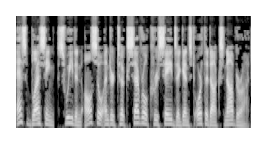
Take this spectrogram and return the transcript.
S. blessing, Sweden also undertook several crusades against Orthodox Novgorod.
